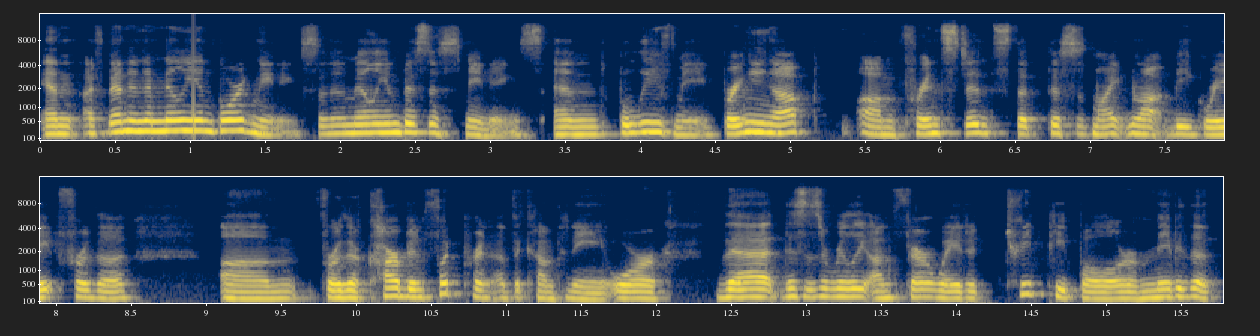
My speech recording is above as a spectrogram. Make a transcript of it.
and i've been in a million board meetings and a million business meetings and believe me bringing up um, for instance that this might not be great for the um, for the carbon footprint of the company or that this is a really unfair way to treat people or maybe the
